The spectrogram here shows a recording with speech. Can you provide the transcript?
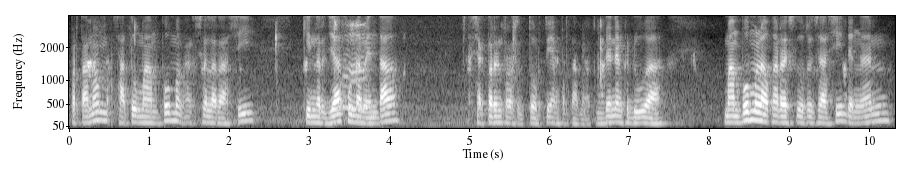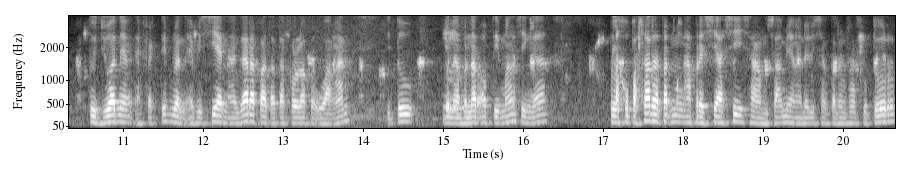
pertama satu mampu mengakselerasi kinerja fundamental sektor infrastruktur itu yang pertama. Kemudian yang kedua, mampu melakukan restrukturisasi dengan tujuan yang efektif dan efisien agar apa tata kelola keuangan itu benar-benar optimal sehingga pelaku pasar dapat mengapresiasi saham-saham yang ada di sektor infrastruktur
